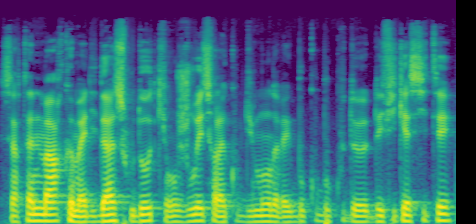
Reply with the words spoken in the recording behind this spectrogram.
certaines marques comme Adidas ou d'autres qui ont joué sur la Coupe du Monde avec beaucoup beaucoup d'efficacité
